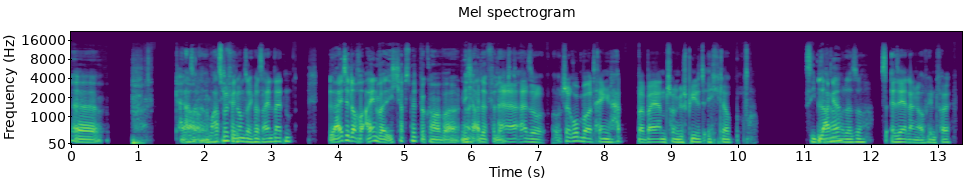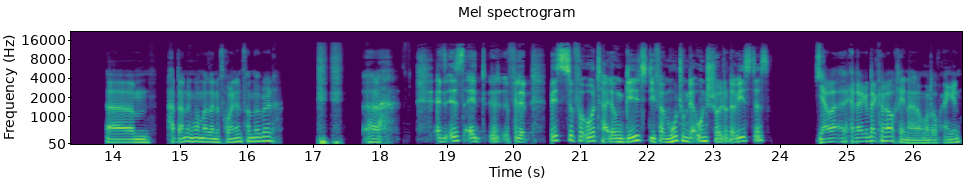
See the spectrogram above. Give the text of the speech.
äh, keine Also, Ahnung. hast du mitbekommen? find, Soll ich was einleiten? leite doch ein, weil ich habe es mitbekommen, aber nicht Okay. alle vielleicht. Äh, also, Jerome Boateng hat bei Bayern schon gespielt, ich glaube, sieben Lange? Jahre oder so. Sehr lange auf jeden Fall. Ähm, hat dann irgendwann mal seine Freundin vermöbelt. äh, Es ist, äh, Philipp, bis zur Verurteilung gilt die Vermutung der Unschuld, oder wie ist das? ja, aber äh, da, da können wir auch gleich nochmal drauf eingehen.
